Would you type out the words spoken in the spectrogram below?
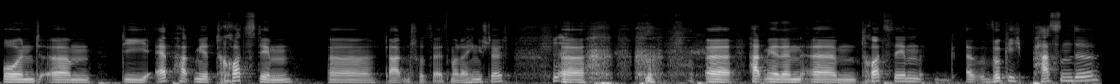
Und ähm, die App hat mir trotzdem, äh, Datenschutz jetzt mal dahingestellt, äh, äh, hat mir dann ähm, trotzdem äh, wirklich passende,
